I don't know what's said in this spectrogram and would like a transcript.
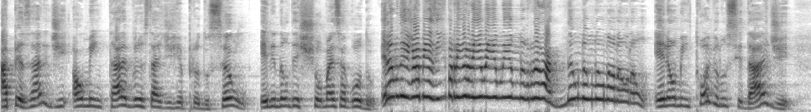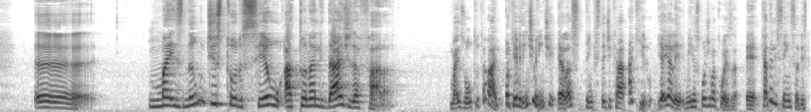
Apesar de aumentar a velocidade de reprodução, ele não deixou mais agudo. Ele não deixou assim. Não, não, não, não, não, não. Ele aumentou a velocidade, eh, mas não distorceu a tonalidade da fala. mais outro trabalho. Porque, evidentemente, elas têm que se dedicar àquilo. E aí, Ale, me responde uma coisa. É, cada licença desse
